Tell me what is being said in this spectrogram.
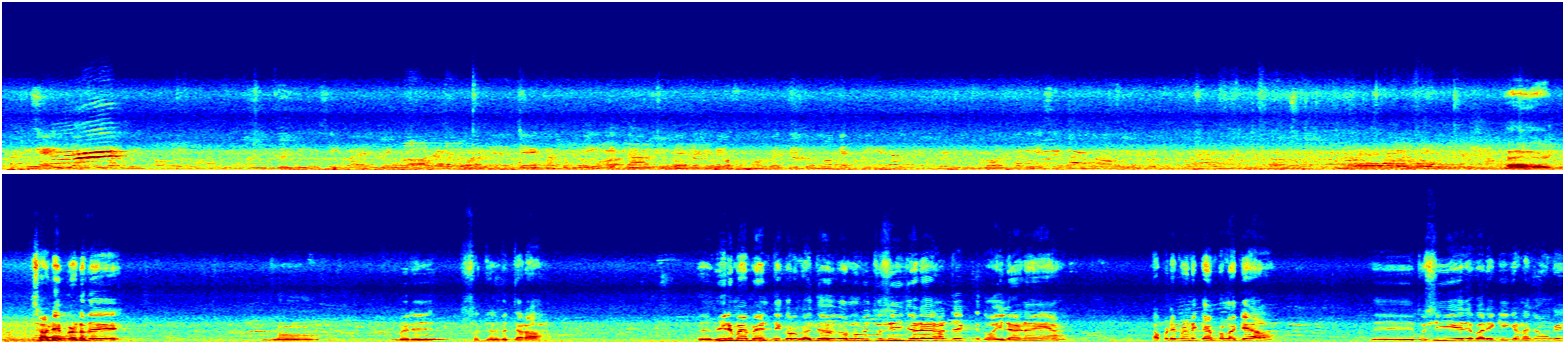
ਬਾਕੀ ਆਈ ਜਾਂਦੇ ਆ ਜੀ। ਦੀ ਸੇਵਾ ਹੈ ਜੋ ਡਾਕਟਰ ਦੁਆਲੇ ਚੈੱਕ ਅਪ ਲਈ ਕਿਤਾ ਜੋ ਹੈ ਤੇ ਜਿਹੜੇ ਹੋਮੋਪੈਥੀ ਦੋਨੋਂ ਕਰਤੇ ਹੈ ਬਹੁਤ ਵਧੀਆ ਸੇਵਾ ਨਿਭਾ ਰਹੇ ਹੈ ਅਹ, ਸਾਡੇ ਪਿੰਡ ਦੇ ਜੋ ਮੇਰੇ ਸੱਜਣ ਮਿੱਤਰ ਆ ਤੇ ਵੀਰ ਮੈਂ ਬੇਨਤੀ ਕਰੂੰਗਾ ਦੇਖੋ ਤੁਹਾਨੂੰ ਵੀ ਤੁਸੀਂ ਜਿਹੜੇ ਅੱਜ ਦਵਾਈ ਲੈਣ ਆਏ ਆ ਆਪਣੇ ਪਿੰਡ ਕੈਂਪ ਲੱਗਿਆ ਤੇ ਤੁਸੀਂ ਇਹਦੇ ਬਾਰੇ ਕੀ ਕਹਿਣਾ ਚਾਹੋਗੇ?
